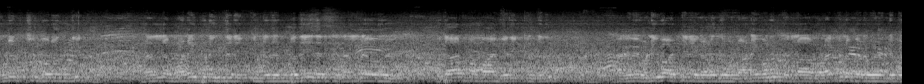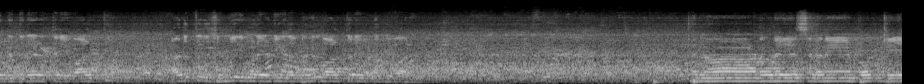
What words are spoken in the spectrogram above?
குளிர்ச்சி பொருந்தி நல்ல மழை பொழிந்திருக்கின்றது என்பதே இதற்கு நல்ல ஒரு உதாரணமாக இருக்கின்றது. ஆகவே வழிபாட்டிலே கலந்து கொண்ட அனைவரும் எல்லா வளங்களும் பெற வேண்டும் என்று இந்த நேரத்திலே வாழ்த்து அடுத்தது செஞ்சேரிமலை அடிகள் அவர்கள் வாழ்த்துறை நாடுடைய சிவனே போற்றி.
